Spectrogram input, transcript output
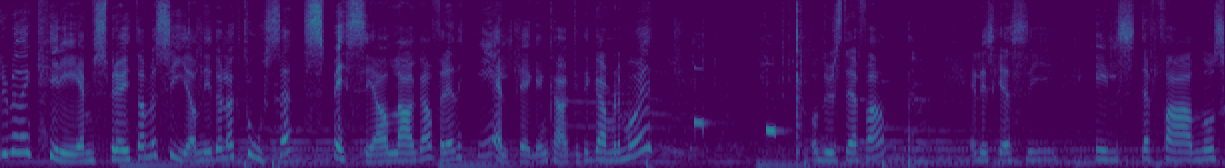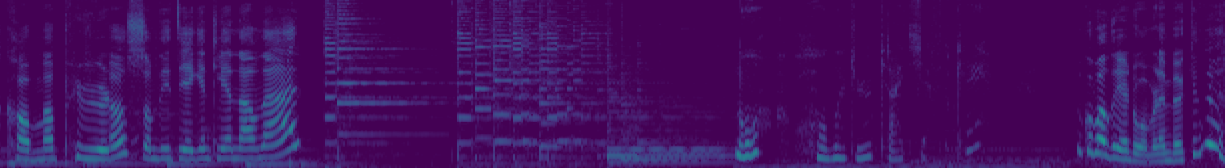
du med den kremsprøyta med cyanid og laktose, spesiallaga for en helt egen kake til gamlemor. Og du, Stefan, eller skal jeg si Il Stefanos Comma Pulos, som ditt egentlige navn er? Nå holder du greit kjeft, OK? Du kom aldri helt over den bøken, du.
